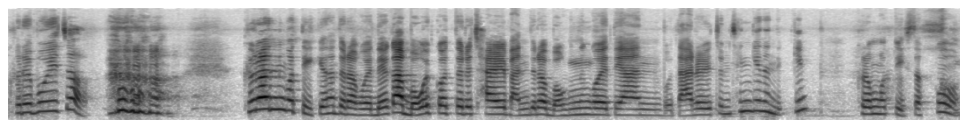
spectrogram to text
그래 보이죠? 그런 것도 있긴 하더라고요. 내가 먹을 것들을 잘 만들어 먹는 거에 대한 뭐 나를 좀 챙기는 느낌? 그런 것도 있었고?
